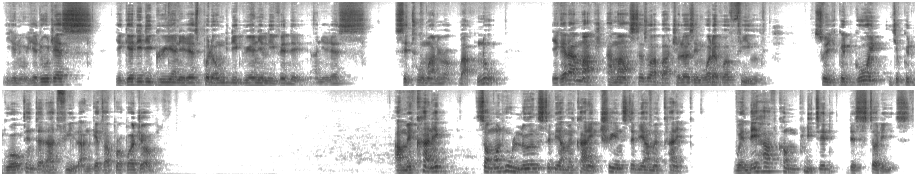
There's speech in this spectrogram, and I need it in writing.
You know, you don't just you get the degree and you just put down the degree and you leave it there and you just sit home and rock back. No. You get a, ma- a master's or a bachelor's in whatever field. So you could go in, you could go out into that field and get a proper job. A mechanic, someone who learns to be a mechanic, trains to be a mechanic, when they have completed the studies,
